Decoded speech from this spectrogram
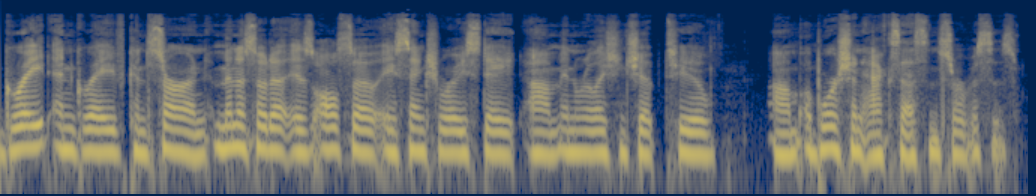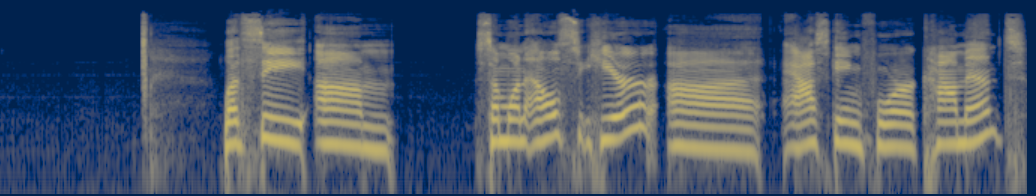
great and grave concern. Minnesota is also a sanctuary state um, in relationship to um, abortion access and services. Let's see. Um, someone else here uh, asking for comment.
